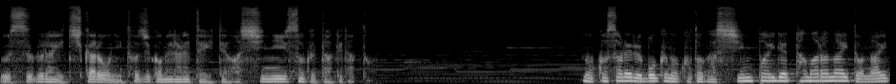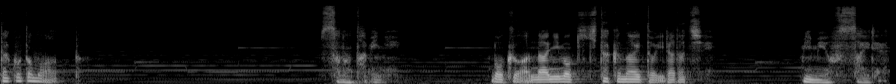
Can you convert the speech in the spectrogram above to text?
薄暗い地下牢に閉じ込められていては死に急ぐだけだと。残される僕のことが心配でたまらないと泣いたこともあった。その度に、僕は何も聞きたくないと苛立ち、耳を塞いで、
